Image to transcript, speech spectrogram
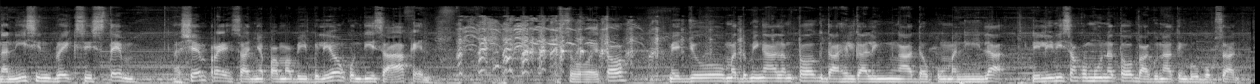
na Nissin brake system. Ah, Siyempre, saan niya pa mabibili yun kundi sa akin. So ito, medyo madumi nga lang to dahil galing nga daw pong Manila. Lilinisan ko muna to bago natin bubuksan.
